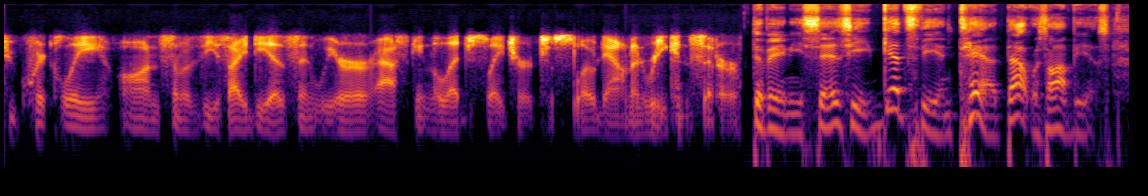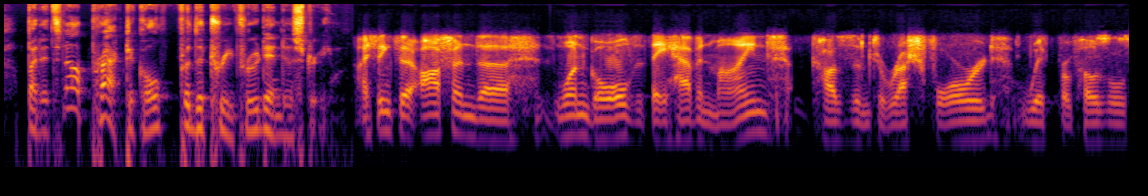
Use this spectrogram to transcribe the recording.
too quickly on some of these ideas, and we are asking the legislature to slow down and reconsider. DeVaney says he gets the intent, that was obvious, but it's not practical for the tree fruit industry. I think that often the one goal that they have in mind causes them to rush forward with proposals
